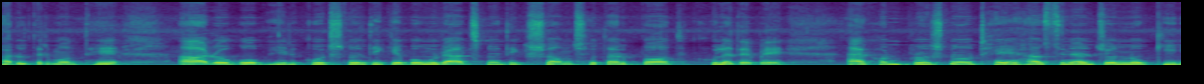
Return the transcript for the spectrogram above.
ভারতের মধ্যে আরও গভীর কূটনৈতিক এবং রাজনৈতিক সমঝোতার পথ খুলে দেবে। এখন প্রশ্ন ওঠে, হাসিনার জন্য কি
